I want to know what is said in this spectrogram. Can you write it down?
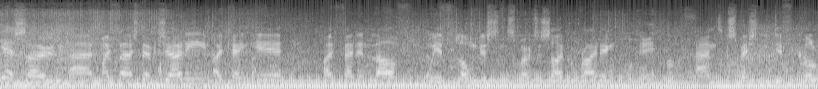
yeah, so uh, my first ever journey, I came here. I fell in love with long distance motorcycle riding Okay. and especially difficult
